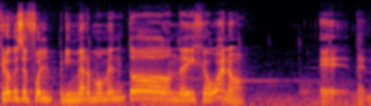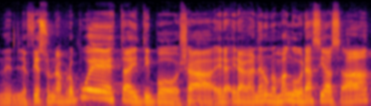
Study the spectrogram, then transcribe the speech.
creo que ese fue el primer momento donde dije, bueno, eh, le fui a hacer una propuesta y tipo, ya era, era ganar unos mangos gracias a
